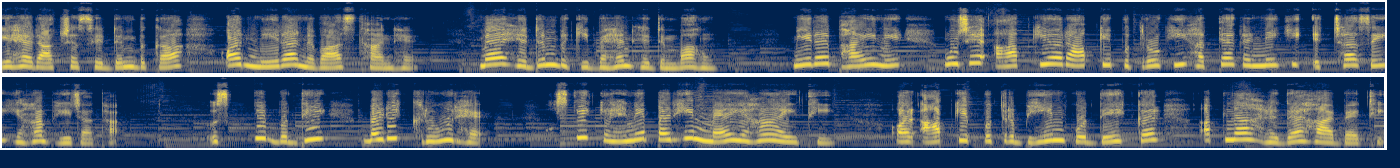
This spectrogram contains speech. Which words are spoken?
यह राक्षस हिडिम्ब का और मेरा निवास स्थान है। मैं हिडिम्ब की बहन हिडिम्बा हूँ। मेरे भाई ने मुझे आपकी और आपके पुत्रों की हत्या करने की इच्छा से यहाँ भेजा था। उसकी बुद्धि बड़ी क्रूर है। उसके कहने पर ही मैं यहाँ आई थी और आपके पुत्र भीम को देखकर अपना हृदय हार बैठी।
